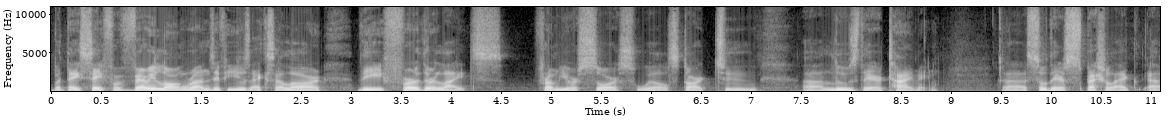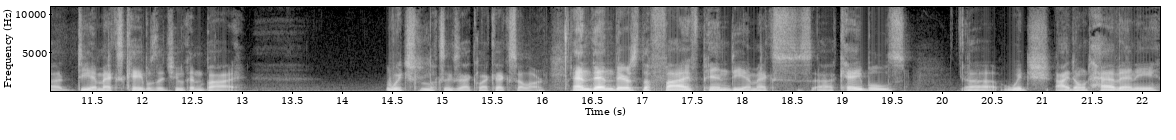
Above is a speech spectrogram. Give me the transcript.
But they say for very long runs, if you use XLR, the further lights from your source will start to uh, lose their timing. Uh, so there's special uh, DMX cables that you can buy, which looks exactly like XLR. And then there's the five pin DMX uh, cables, uh, which I don't have any.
